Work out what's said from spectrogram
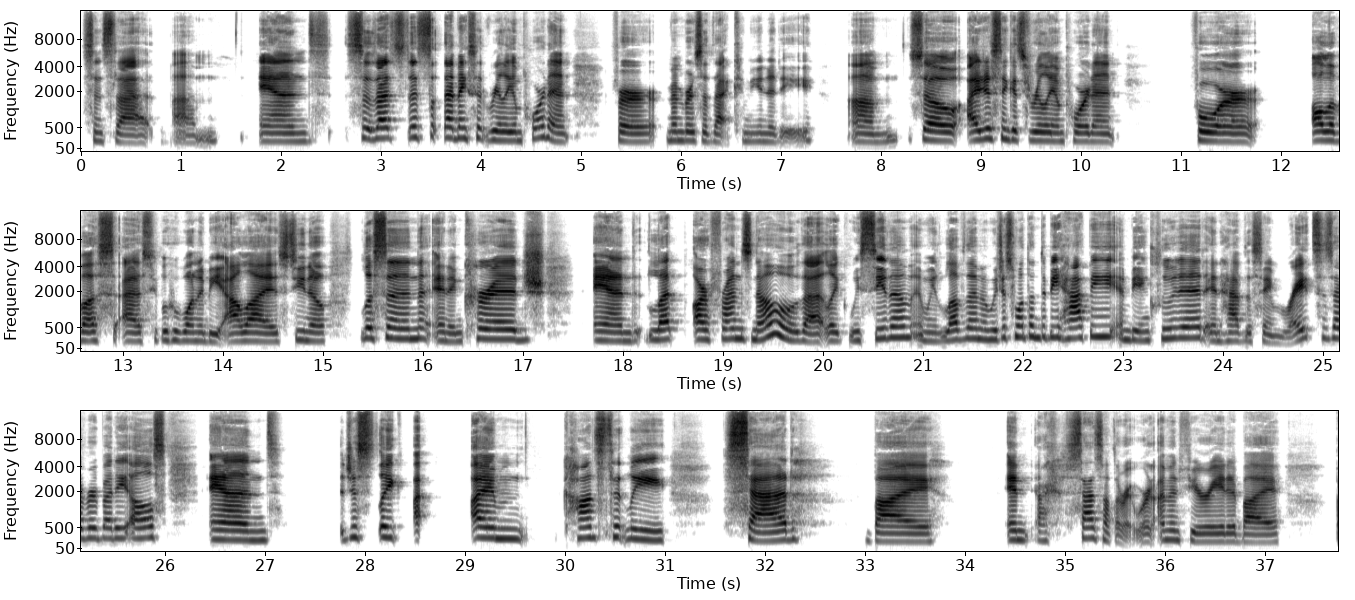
since that. Um, and so that's that's that makes it really important for members of that community. Um, so I just think it's really important for all of us as people who want to be allies to you know listen and encourage and let our friends know that like we see them and we love them and we just want them to be happy and be included and have the same rights as everybody else. And just like I, i'm constantly sad by and uh, sad's not the right word i'm infuriated by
